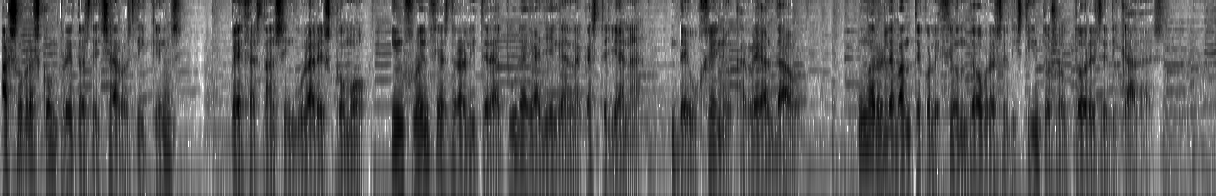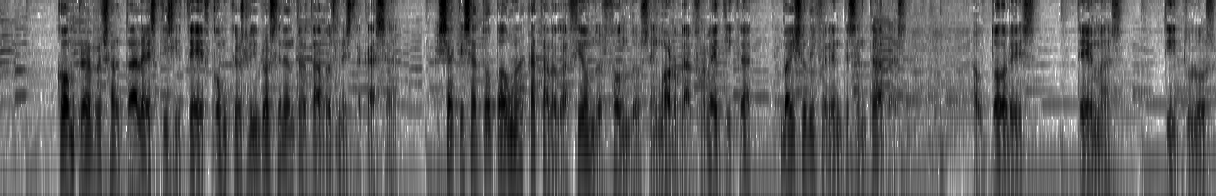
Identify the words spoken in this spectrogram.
as obras completas de Charles Dickens, pezas tan singulares como Influencias de la literatura gallega en la castellana, de Eugenio Carré Aldao, unha relevante colección de obras de distintos autores dedicadas. Compre resaltar a exquisitez con que os libros eran tratados nesta casa, xa que se atopa unha catalogación dos fondos en orde alfabética baixo diferentes entradas, autores, temas, títulos,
